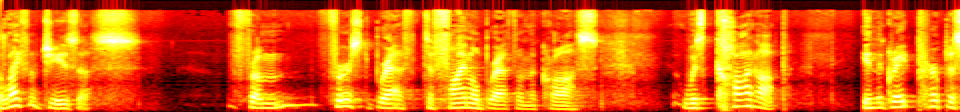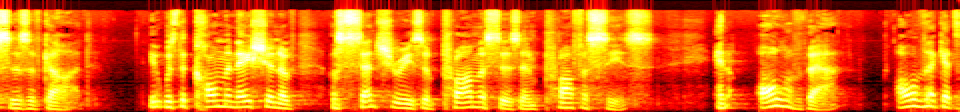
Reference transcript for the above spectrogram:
The life of Jesus, from first breath to final breath on the cross, was caught up in the great purposes of God. It was the culmination of, of centuries of promises and prophecies. And all of that, all of that gets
